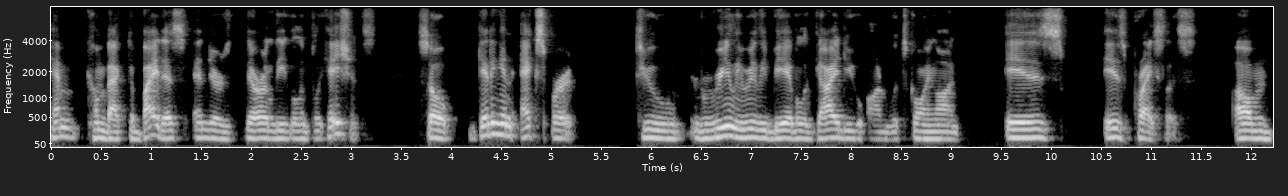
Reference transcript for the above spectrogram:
can come back to bite us and there's there are legal implications so getting an expert to really really be able to guide you on what's going on is is priceless um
